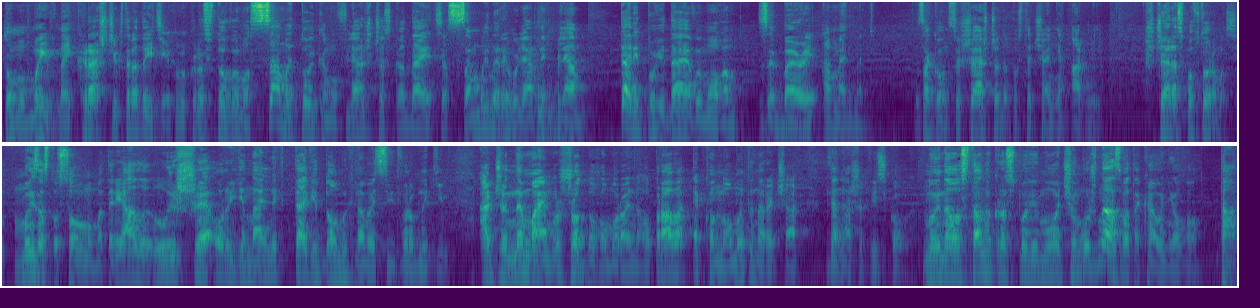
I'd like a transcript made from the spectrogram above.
Тому ми в найкращих традиціях використовуємо саме той камуфляж, що складається з семи нерегулярних плям та відповідає вимогам The Berry Amendment закон США щодо постачання армії. Ще раз повторимося: ми застосовуємо матеріали лише оригінальних та відомих на весь світ виробників, адже не маємо жодного морального права економити на речах для наших військових. Ну і наостанок розповімо, чому ж назва така у нього. Так,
